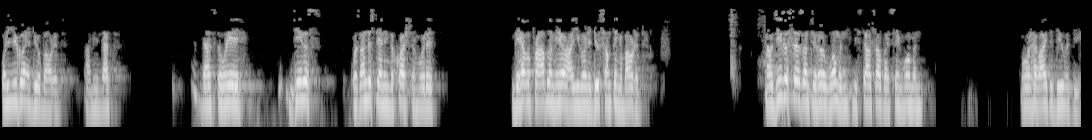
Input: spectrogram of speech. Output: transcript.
what are you going to do about it? I mean, that's, that's the way Jesus was understanding the question. Would it, they have a problem here. Are you going to do something about it? Now Jesus says unto her, woman, he starts out by saying, woman, what have I to do with thee?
